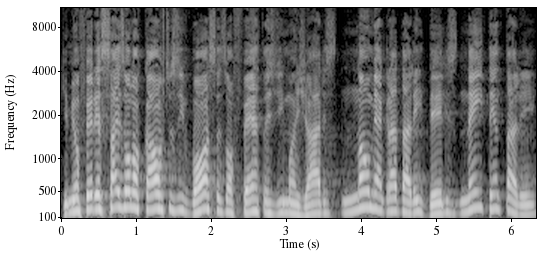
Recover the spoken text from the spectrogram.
que me ofereçais holocaustos e vossas ofertas de manjares, não me agradarei deles, nem tentarei,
